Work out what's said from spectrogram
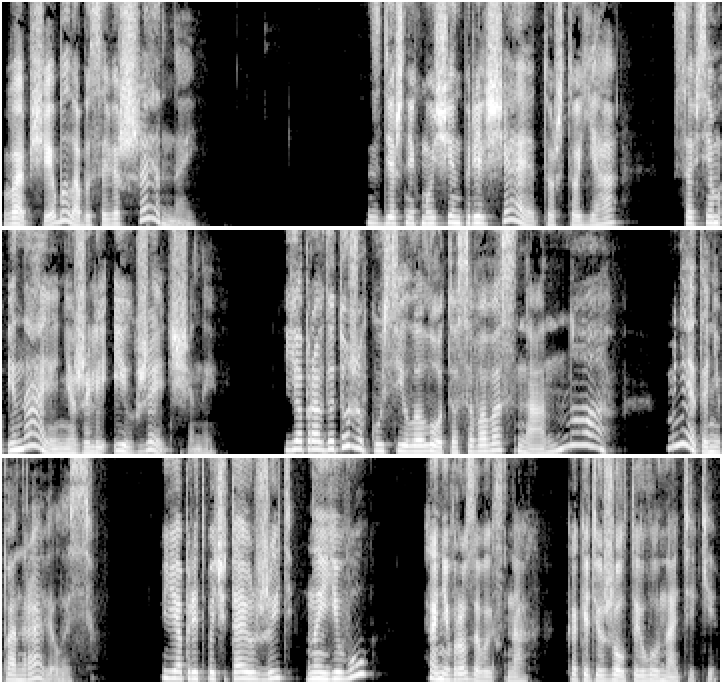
вообще была бы совершенной. Здешних мужчин прельщает то, что я совсем иная, нежели их женщины. Я, правда, тоже вкусила лотосового сна, но мне это не понравилось. Я предпочитаю жить наяву, а не в розовых снах как эти желтые лунатики.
